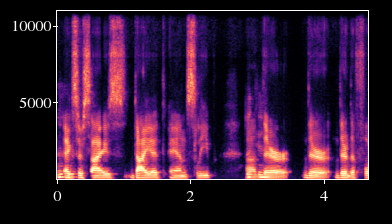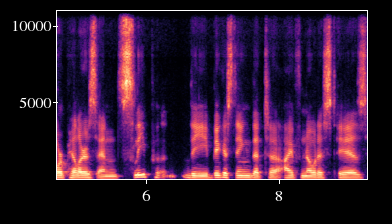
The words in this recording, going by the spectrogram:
Uh-huh. exercise, diet, and sleep. Uh, Okay. they're they're they're the four pillars. And sleep, uh, the biggest thing that uh, I've noticed is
